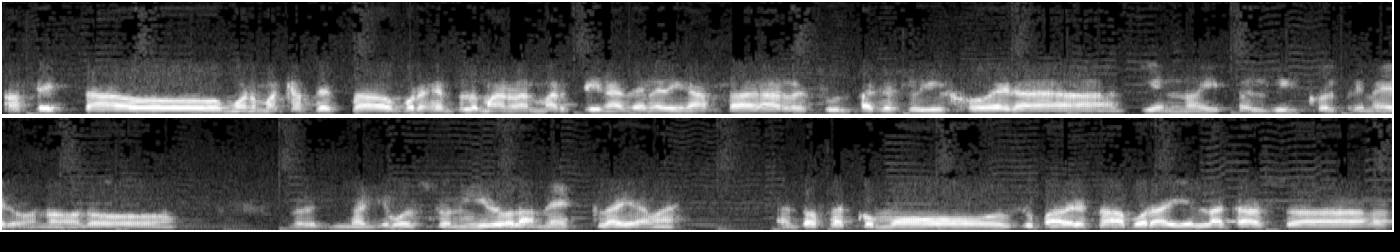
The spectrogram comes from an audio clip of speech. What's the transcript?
afectado, bueno, más que afectado, por ejemplo, Manuel Martínez de Medina Zara, resulta que su hijo era quien no hizo el disco el primero, no lo nos llevó el sonido, la mezcla y demás. Entonces, como su padre estaba por ahí en la casa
